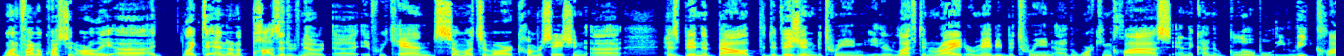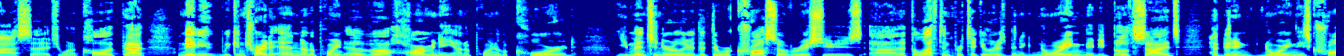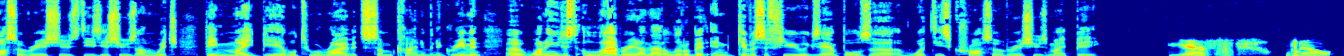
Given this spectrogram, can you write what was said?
One final question, Arlie. Uh, I'd like to end on a positive note, uh, if we can. So much of our conversation uh, has been about the division between either left and right, or maybe between uh, the working class and the kind of global elite class, uh, if you want to call it that. Maybe we can try to end on a point of uh, harmony, on a point of accord. You mentioned earlier that there were crossover issues uh, that the left in particular has been ignoring. Maybe both sides have been ignoring these crossover issues, these issues on which they might be able to arrive at some kind of an agreement. Uh, why don't you just elaborate on that a little bit and give us a few examples uh, of what these crossover issues might be? Yes. Well,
